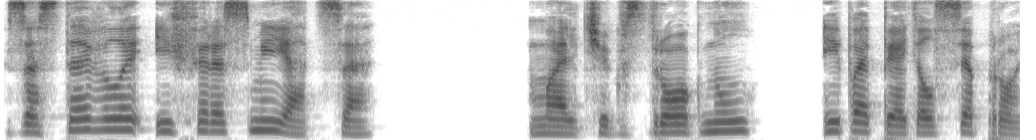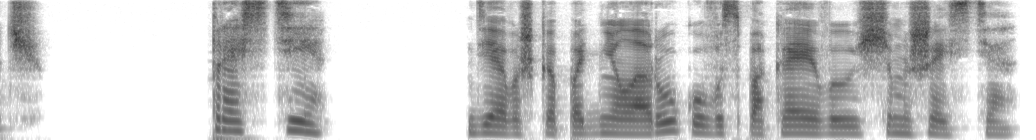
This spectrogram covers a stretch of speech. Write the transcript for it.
заставило Ифера смеяться. Мальчик вздрогнул и попятился прочь. «Прости», — девушка подняла руку в успокаивающем жесте.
